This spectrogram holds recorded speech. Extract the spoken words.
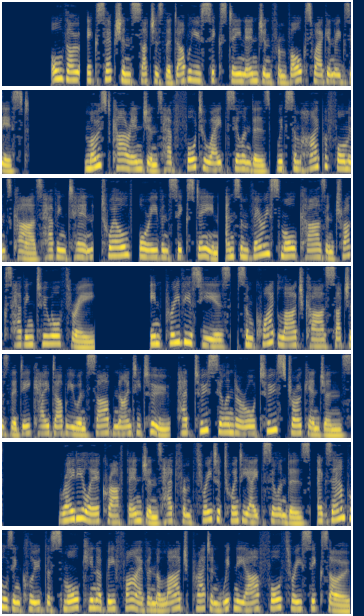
Although, exceptions such as the W16 engine from Volkswagen exist. Most car engines have 4 to 8 cylinders, with some high-performance cars having 10, 12, or even 16, and some very small cars and trucks having 2 or 3. In previous years, some quite large cars such as the DKW and Saab 92, had two-cylinder or two-stroke engines. Radial aircraft engines had from 3 to 28 cylinders. Examples include the small Kinner B5 and the large Pratt & Whitney R4360.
